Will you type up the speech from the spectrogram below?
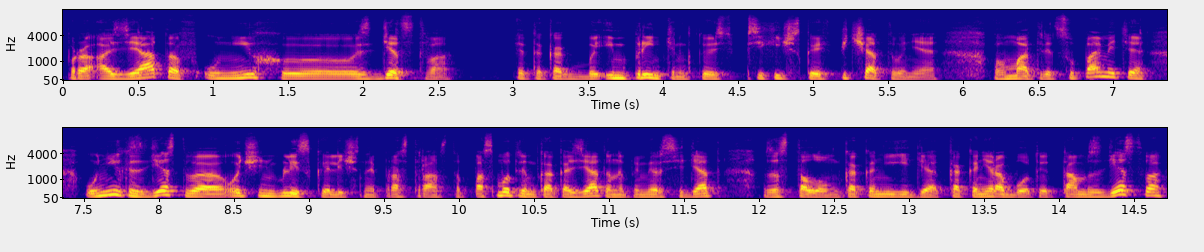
про азиатов, у них э, с детства это как бы импринтинг, то есть психическое впечатывание в матрицу памяти, у них с детства очень близкое личное пространство. Посмотрим, как азиаты, например, сидят за столом, как они едят, как они работают. Там с детства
